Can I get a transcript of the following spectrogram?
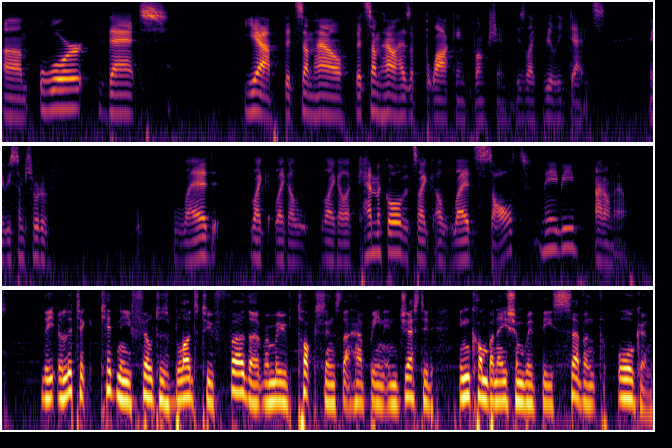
um, or that, yeah, that somehow that somehow has a blocking function. Is like really dense. Maybe some sort of lead, like like a like a chemical that's like a lead salt. Maybe I don't know. The oolitic kidney filters blood to further remove toxins that have been ingested in combination with the seventh organ.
